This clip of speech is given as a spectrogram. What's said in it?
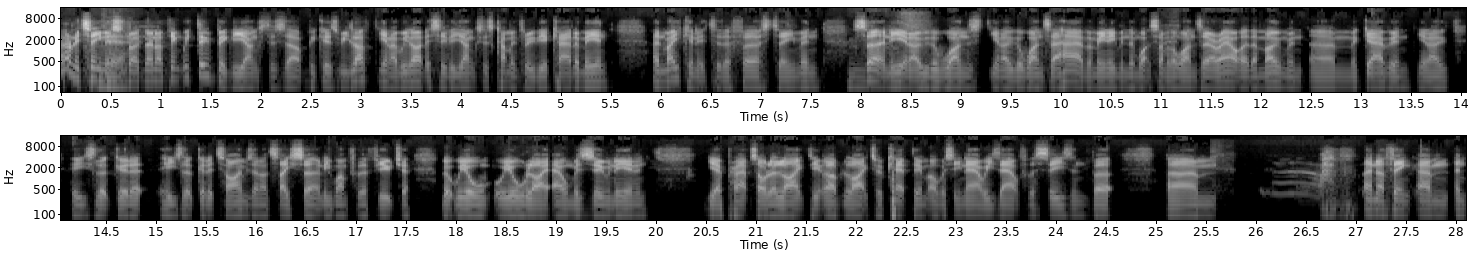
Only team is Yeah. struggling. I think we do big the youngsters up because we love, you know, we like to see the youngsters coming through the academy and and making it to the first team. And certainly, you know, the ones, you know, the ones that have. I mean, even the what some of the ones that are out at the moment. Um, McGavin, you know, he's looked good at he's looked good at times, and I'd say certainly one for the future. Look, we all we all like El Mizouni, and yeah, perhaps I would have liked it. I'd like to have kept him. Obviously, now he's out for the season, but. Um, and I think um, and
